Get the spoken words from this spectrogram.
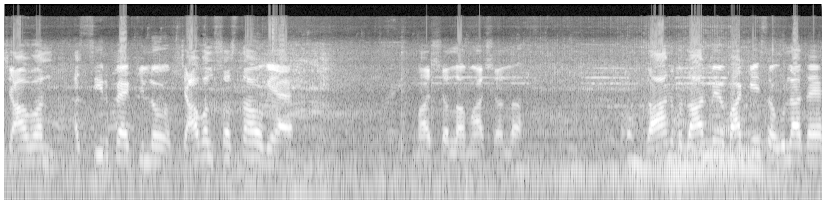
चावल, अस्सी रुपए किलो। चावल सस्ता हो गया है। माशाल्लाह माशाल्लाह। रमज़ान बाज़ार में वाकई सहूलत है।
